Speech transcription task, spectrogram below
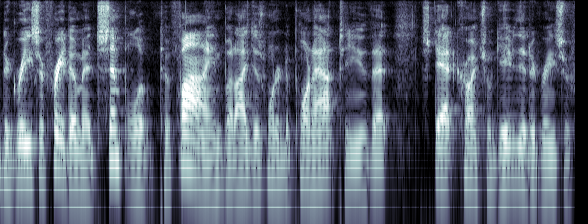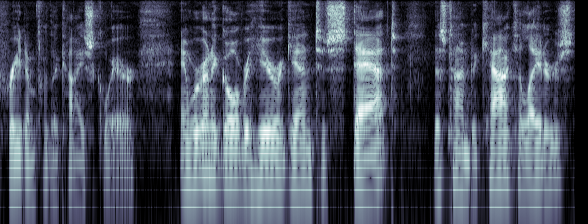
degrees of freedom. It's simple to find, but I just wanted to point out to you that StatCrunch will give you the degrees of freedom for the chi-square. And we're going to go over here again to stat, this time to calculators,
